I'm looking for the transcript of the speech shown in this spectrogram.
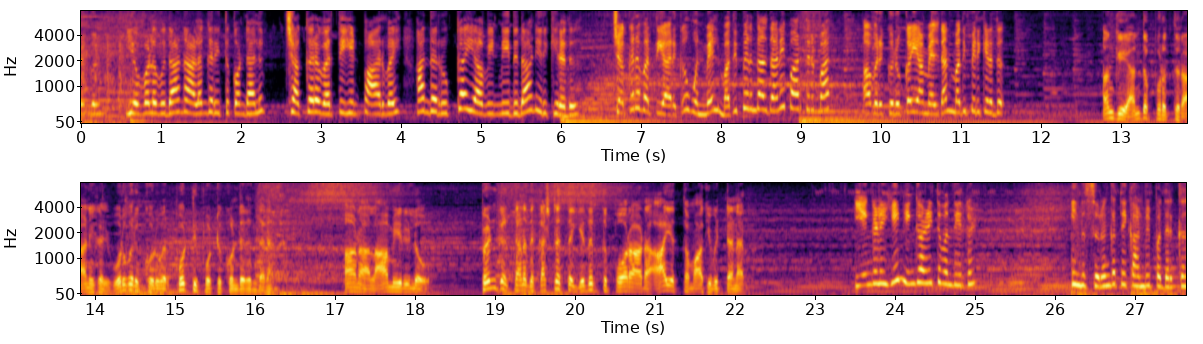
பாருங்கள். எவ்வளவுதான் அலங்கரித்துக் கொண்டாலும் சக்கரவர்த்தியின் பார்வை அந்த ருக்கையாவின் மீதுதான் இருக்கிறது. சக்கரவர்த்தியாருக்கு உன்மேல் மதிப்பிருந்தால் தானே பார்த்திருப்பார்? அவருக்கு ருக்கையா மேல் தான் மதிப்பிருக்கிறது. அங்கே அந்த புறத்து ராணிகள் ஒருவருக்கொருவர் போட்டி போட்டுக் கொண்டிருந்தனர். ஆனால் ஆமீரிலோ பெண்கள் தனது கஷ்டத்தை எதிர்த்து போராட ஆயத்தமாகிவிட்டனர். எங்களை ஏன் இங்கு அழைத்து வந்தீர்கள். இந்த சுரங்கத்தை காண்பிப்பதற்கு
